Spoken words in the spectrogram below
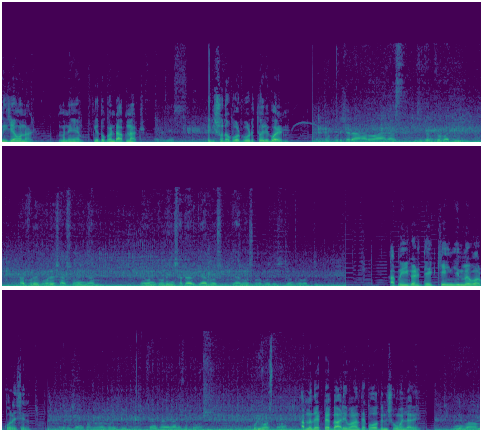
নিচে ওনার মানে এই দোকানটা আপনার? আপনি কি শুধু ভোটভোটি তৈরি করেন? ভুটভুটি ছাড়া আরও আদার্স কিছু যন্ত্রপাতি তারপরে ঘরে সাজ সরঞ্জাম যেমন rolling shutter gear gear box বৈদেশিক যন্ত্রপাতি। আপনি এই গাড়িতে কি ইঞ্জিন ব্যবহার করেছেন? ব্যবহার করেছি। চ্যাংফা এগারোশো দশ কুড়ি আপনাদের একটা গাড়ি বানাতে কতদিন সময় লাগে? মিনিমাম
